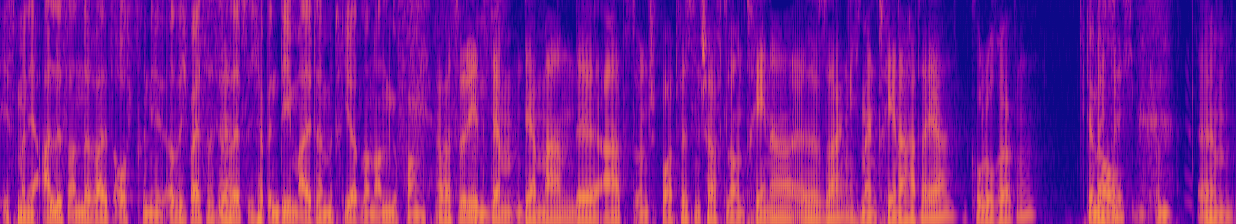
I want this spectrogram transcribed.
ist man ja alles andere als austrainiert. Also ich weiß das ja, Ja. selbst, ich habe in dem Alter mit Triathlon angefangen. Aber was würde jetzt der, der mahnende Arzt und Sportwissenschaftler und Trainer äh, sagen? Ich meine, Trainer hat er ja, Golo Röcken. Genau. Richtig. Und Ähm,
